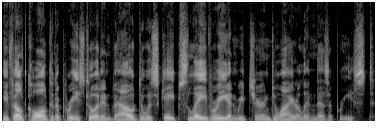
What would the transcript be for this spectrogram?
He felt called to the priesthood and vowed to escape slavery and return to Ireland as a priest.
